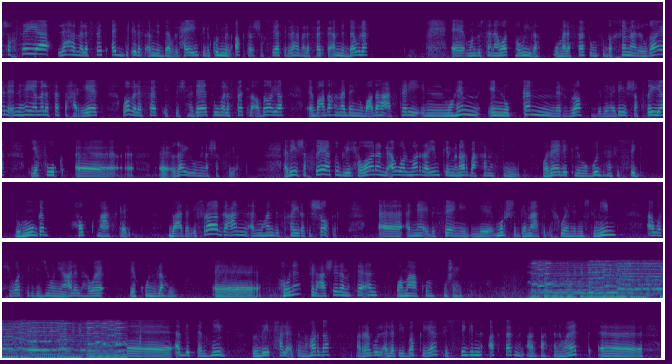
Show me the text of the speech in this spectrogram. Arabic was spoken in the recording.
شخصية لها ملفات قد كده في أمن الدولة. الحقيقة يمكن يكون من أكتر الشخصيات اللي لها ملفات في أمن الدولة. منذ سنوات طويلة وملفاته متضخمة للغاية لأن هي ملفات تحريات وملفات استشهادات وملفات لقضايا بعضها مدني وبعضها عسكري. المهم أنه كم الرصد لهذه الشخصية يفوق غيره من الشخصيات. هذه الشخصية تجري حوارا لأول مرة يمكن من أربع خمس سنين وذلك لوجودها في السجن. بموجب حكم عسكري. بعد الإفراج عن المهندس خيرة الشاطر آه النائب الثاني لمرشد جماعة الإخوان المسلمين أول حوار تلفزيوني على الهواء يكون له آه هنا في العاشرة مساء ومعكم مشاهدين. آه قبل التمهيد لضيف حلقة النهاردة الرجل الذي بقي في السجن أكثر من أربع سنوات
